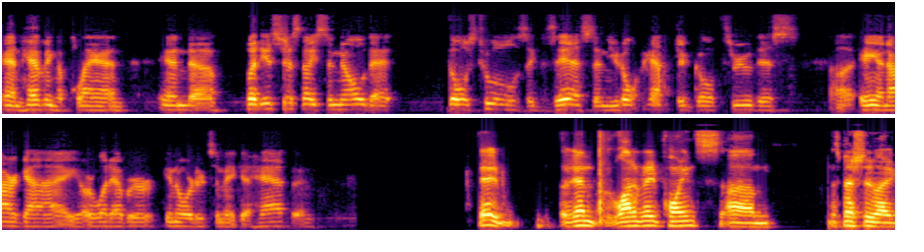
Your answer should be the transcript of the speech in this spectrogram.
and having a plan. And uh, but it's just nice to know that those tools exist and you don't have to go through this uh, A&R guy or whatever in order to make it happen. Hey, again, a lot of great points. Um, especially like,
